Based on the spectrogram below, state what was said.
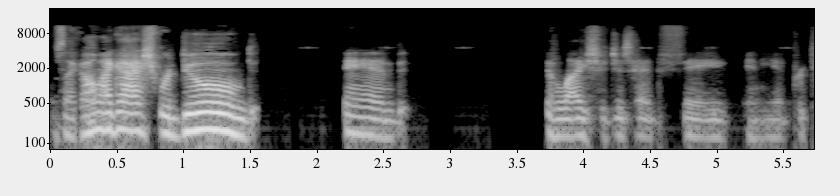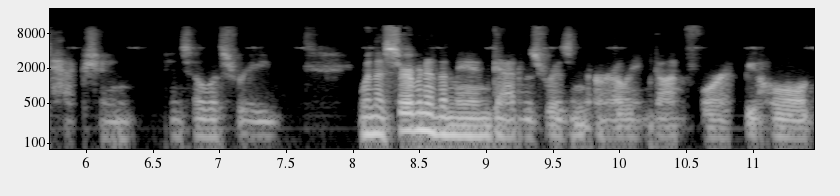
was like, oh my gosh, we're doomed. And Elisha just had faith and he had protection. And so let's read. When the servant of the man God was risen early and gone forth, behold,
